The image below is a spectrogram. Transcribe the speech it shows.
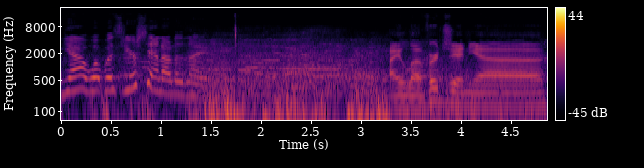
Yeah, what was your standout of the night? I love Virginia.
